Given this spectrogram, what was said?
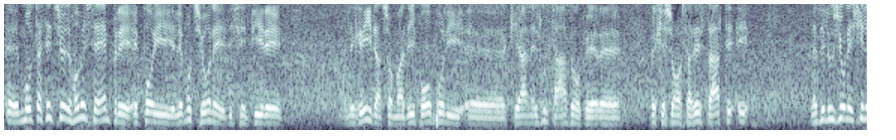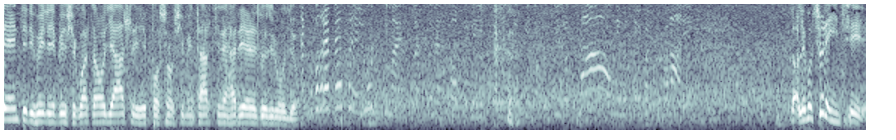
Eh, molta attenzione come sempre e poi l'emozione di sentire le grida insomma, dei popoli eh, che hanno esultato per, perché sono state estratte e la delusione silente di quelli che invece guardano gli altri che possono cimentarsi nella carriera del 2 di luglio. Ecco, potrebbe essere l'ultima estrazione a sorte per il capitano sindaco, chi lo No, l'emozione è in sé,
